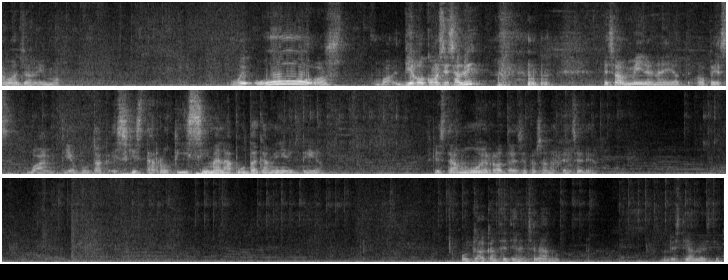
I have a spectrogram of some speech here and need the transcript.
Vamos ya mismo. Muy... ¡Uh! Digo, ¿cómo se salve? Esos minions ahí, OPs. Buah, tío, puta... Es que está rotísima la puta Camille, tío. Es que está muy rota ese personaje, en serio. Uy, qué alcance tiene Chela, ¿no? Bestial, bestial.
